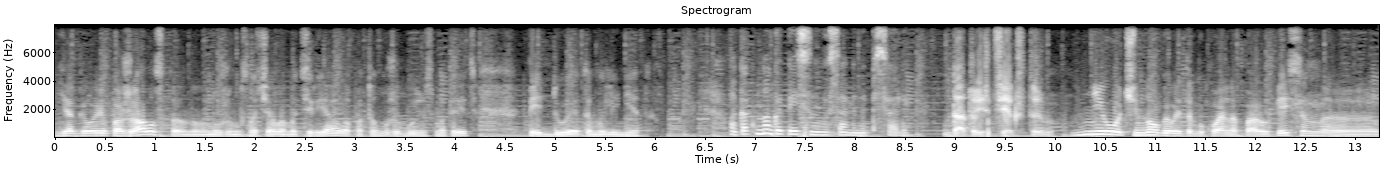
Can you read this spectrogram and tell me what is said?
Я говорю, пожалуйста, но нужен сначала материал, а потом уже будем смотреть, петь дуэтом или нет. А как много песен вы сами написали? Да, то есть тексты. Не очень много, это буквально пару песен. Э,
